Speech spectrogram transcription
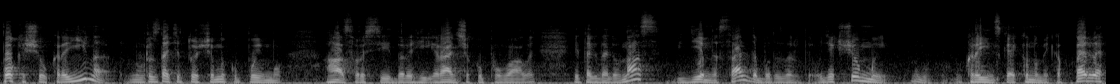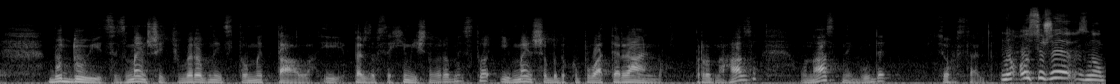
Поки що Україна, ну, в результаті того, що ми купуємо газ в Росії дорогий і раніше купували і так далі, у нас від'ємне сальдо буде завжди. От якщо ми, ну, українська економіка, перебудується, зменшить виробництво металу і, перш за все, хімічне виробництво, і менше буде купувати реально природного газу, у нас не буде цього сальдо. Ну ось уже знову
